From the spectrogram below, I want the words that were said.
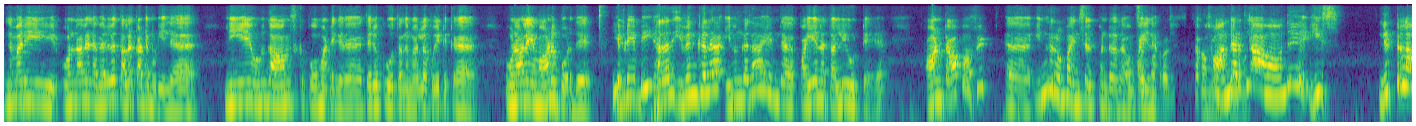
இந்த மாதிரி உன்னால என்ன வெளில தலை காட்ட முடியல. நீ ஏன் ஒழுங்கா ஆர்ம்ஸ்க்கு போக மாட்டேங்கிற தெருக்கூத்து அந்த மாதிரிலாம் போயிட்டு இருக்க உன்னால என் மானம் போடுது. எப்படி எப்படி? அதாவது இவங்கள இவங்க தான் இந்த பையனை தள்ளி விட்டு ஆன் டாப் ஆஃப் இட் இன்னும் ரொம்ப இன்சல்ட் பண்றாரு அவன் பையனை. அந்த இடத்துல அவன் வந்து ஹீஸ் லிட்டரலா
